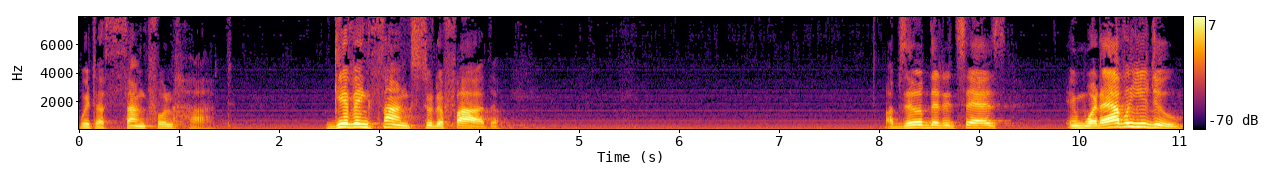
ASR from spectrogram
with a thankful heart, giving thanks to the Father. Observe that it says, in whatever you do,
